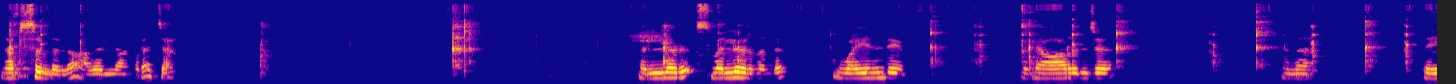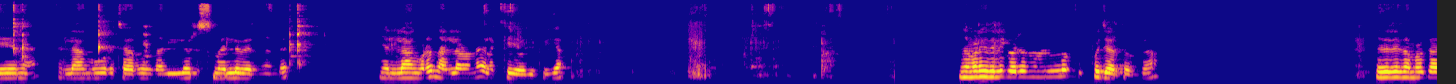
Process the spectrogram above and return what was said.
നട്ട്സ് ഉണ്ടല്ലോ അതെല്ലാം കൂടെ ചേർക്കും നല്ലൊരു സ്മെല്ല് വരുന്നുണ്ട്. വൈന്റെയും പിന്നെ ഓറഞ്ച് പിന്നെ തേന് എല്ലാം കൂടി ചേർന്ന് നല്ലൊരു സ്മെല്ല് വരുന്നുണ്ട്. എല്ലാം കൂടെ നല്ലവണ്ണം ഇളക്കി യോജിപ്പിക്കാം. നമ്മൾ ഇതിലേക്ക് ഒരു നല്ല ഉപ്പ് ചേർത്ത് കൊടുക്കുക. ഇതിൽ നമ്മൾക്ക്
